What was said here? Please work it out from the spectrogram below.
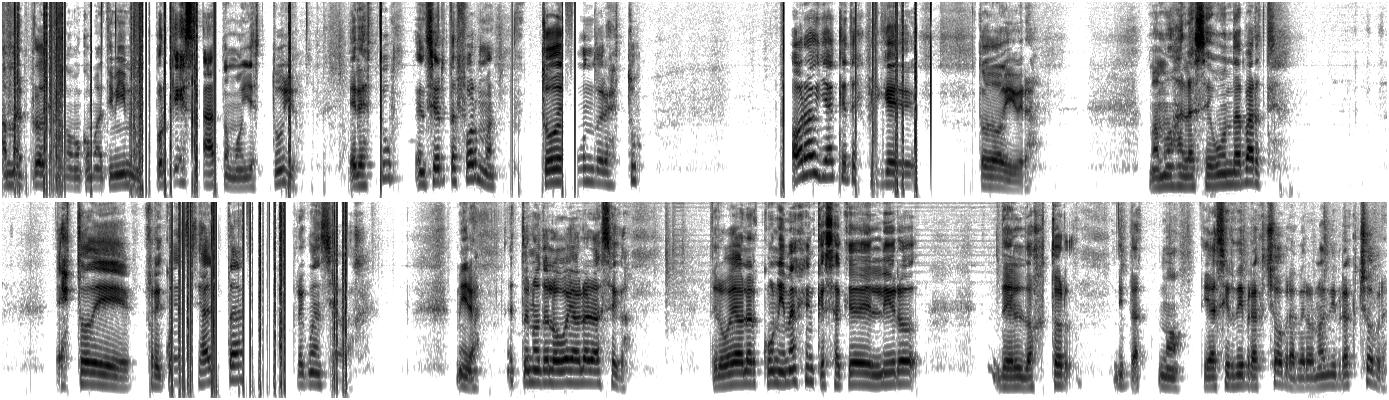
Ama al prójimo como, como a ti mismo. Porque es átomo y es tuyo. Eres tú, en cierta forma. Todo el mundo eres tú. Ahora ya que te expliqué, todo vibra. Vamos a la segunda parte. Esto de frecuencia alta, frecuencia baja. Mira, esto no te lo voy a hablar a seca. Te lo voy a hablar con una imagen que saqué del libro del doctor. No, te iba a decir Diprak Chopra, pero no es Chopra.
